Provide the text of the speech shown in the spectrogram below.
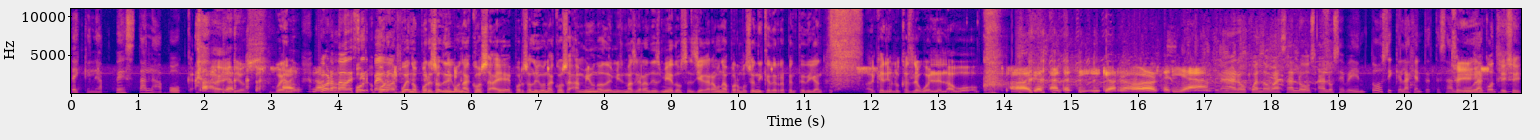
de que le apesta la boca. Ay, Dios. Bueno. por no decir peor. bueno, por eso le digo una cosa, ¿eh? Por eso le digo una cosa. A mí uno de mis más grandes miedos es llegar a una promoción y que de repente digan, ay, que Dios Lucas le huele la boca. Ay, Dios santo, sí, qué horror sería. Claro, cuando vas a los a los eventos y que la gente te saluda con... Sí, sí.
